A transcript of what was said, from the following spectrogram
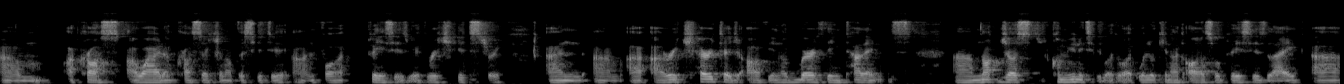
um, across a wider cross section of the city and for places with rich history and um, a, a, rich heritage of you know birthing talents. Um, not just community but we're looking at also places like uh,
